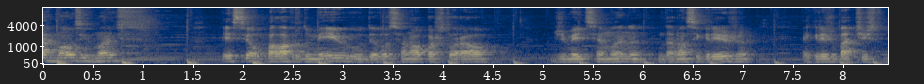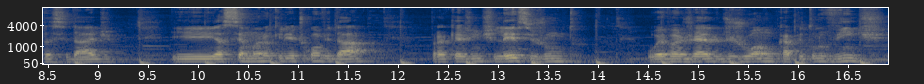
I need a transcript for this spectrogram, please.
irmãos e irmãs. Esse é o Palavra do Meio, o devocional pastoral de meio de semana da nossa igreja, a Igreja Batista da cidade. E essa semana eu queria te convidar para que a gente lesse junto o Evangelho de João, capítulo 20,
